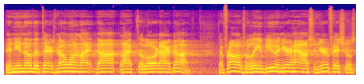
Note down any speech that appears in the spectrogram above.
Then you know that there's no one like God, like the Lord our God. The frogs will leave you and your house and your officials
